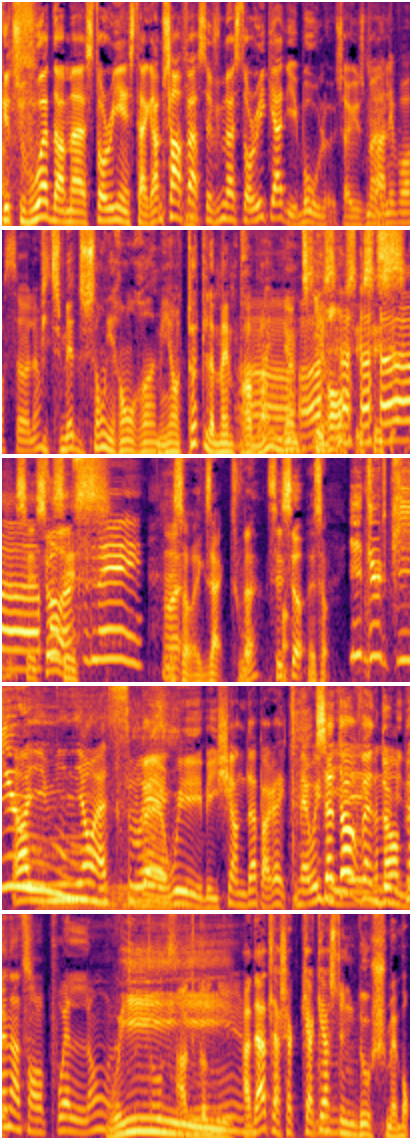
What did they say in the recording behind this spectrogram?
que Ah. tu vois dans ma story Instagram. Sans faire, t'as vu ma story, Kat? Il est beau, là, Je vais sérieusement. aller voir ça, là. Puis tu mets du son, il ronronne. Mais ils ont tous le même problème. Il y a un petit Ah, rond. c'est- c'est- c'est- C'est ça, hein? C'est ça, exact. Tu vois? Ouais, c'est Bon, ça. Ça. Ah, il est mignon à souhait. Ben oui, ben il chie en dedans pareil. Mais oui, puis, euh, il 7h22 en minutes. plein dans son poil long. là, Oui. En tout cas, à date, là, chaque caca, c'est une douche. Mais bon,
